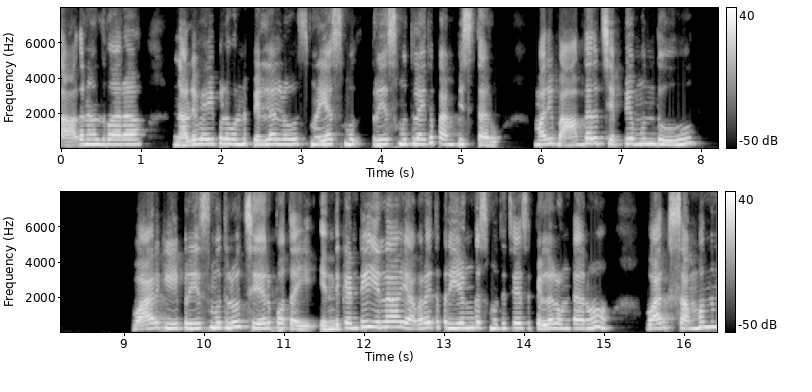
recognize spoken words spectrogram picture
సాధనాల ద్వారా నలువైపులో ఉన్న పిల్లలు స్మృయస్మృ ప్రియస్మృతులు అయితే పంపిస్తారు. మరి బాబ్దాద చెప్పే ముందు వారికి ప్రియస్మృతులు చేరిపోతాయి. ఎందుకంటే ఇలా ఎవరైతే ప్రియంగా స్మృతి చేసే పిల్లలు ఉంటారో వారికి సంబంధం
